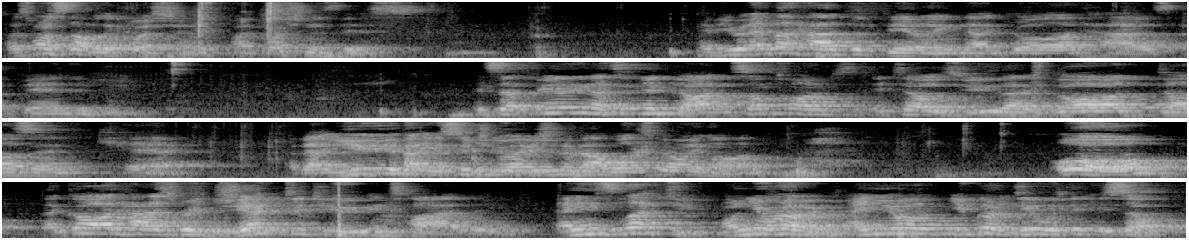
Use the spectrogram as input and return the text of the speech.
I just want to start with a question. My question is this Have you ever had the feeling that God has abandoned you? It's that feeling that's in your gut, and sometimes it tells you that God doesn't care about you, about your situation, about what's going on. Or that God has rejected you entirely and He's left you on your own, and you're, you've got to deal with it yourself.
